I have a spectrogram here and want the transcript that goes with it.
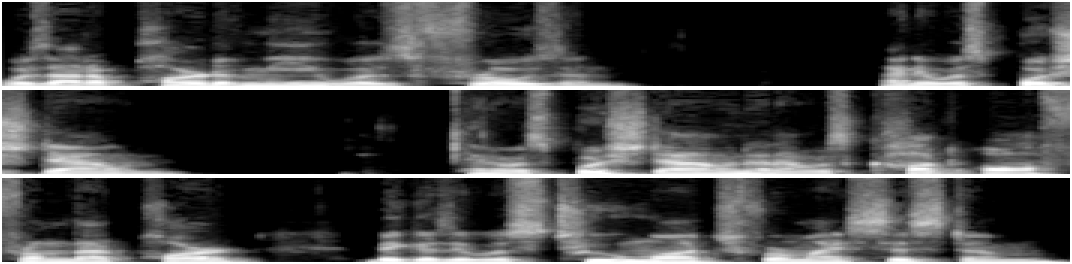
was that a part of me was frozen and it was pushed down and it was pushed down and I was cut off from that part because it was too much for my system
